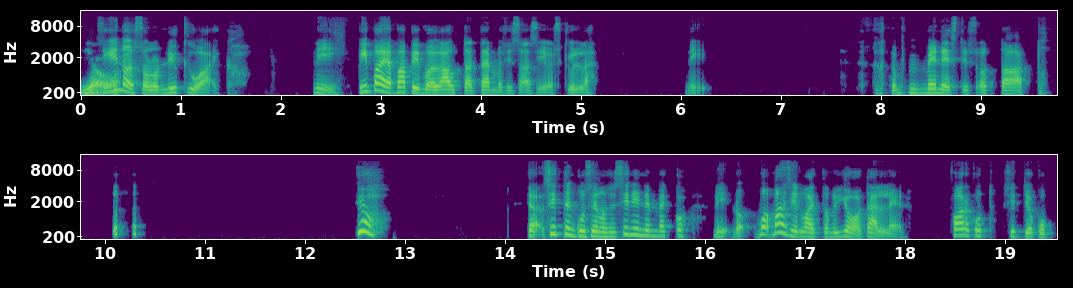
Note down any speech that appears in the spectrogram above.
Joo. Siinä olisi ollut nykyaikaa. Niin, Pipa ja Papi voi auttaa tämmöisissä asioissa kyllä. Niin, menestys on taattu. Joo. Ja sitten kun siellä on se sininen mekko, niin no, mä, mä olisin laittanut joo tälleen. Farkut, sitten joku,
